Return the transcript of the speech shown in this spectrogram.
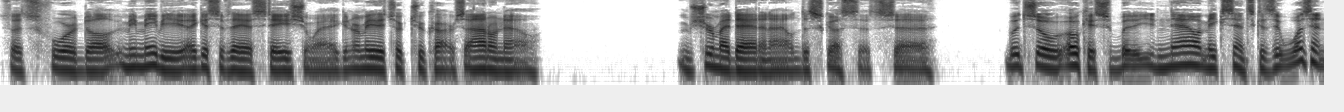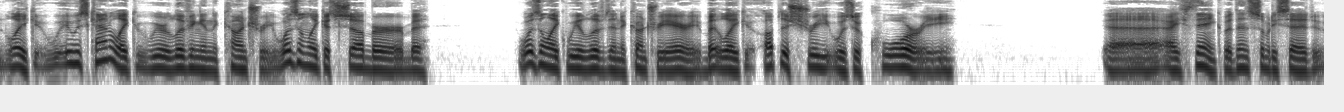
So it's four adult. I mean, maybe I guess if they had a station wagon, or maybe they took two cars. I don't know. I'm sure my dad and I'll discuss this. Uh, But so, okay, so, but now it makes sense because it wasn't like, it was kind of like we were living in the country. It wasn't like a suburb. It wasn't like we lived in a country area, but like up the street was a quarry. Uh, I think, but then somebody said,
